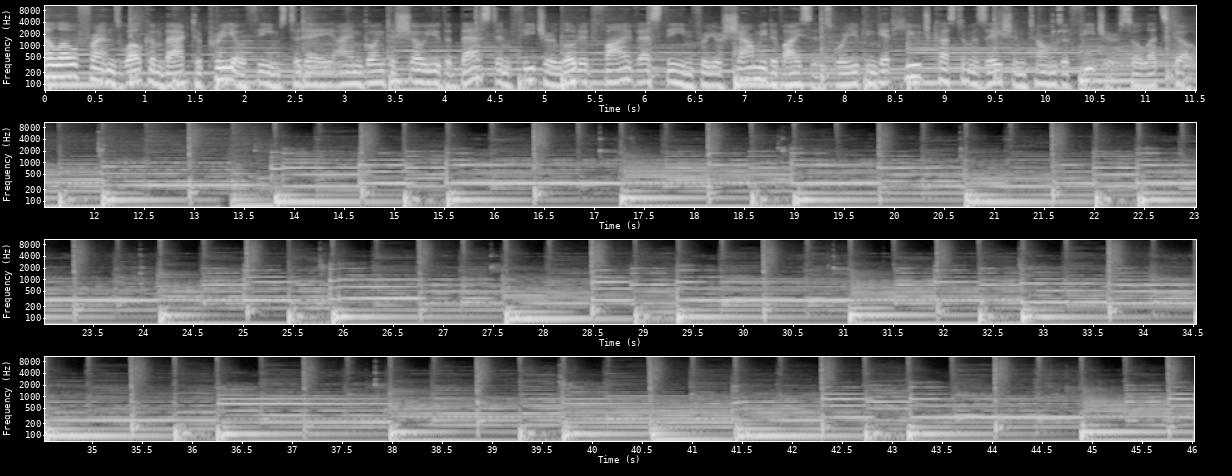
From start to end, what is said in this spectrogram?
Hello friends welcome back to Priyo Themes today I am going to show you the best and feature loaded iOS theme for your Xiaomi devices where you can get huge customization tones of features so let's go.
